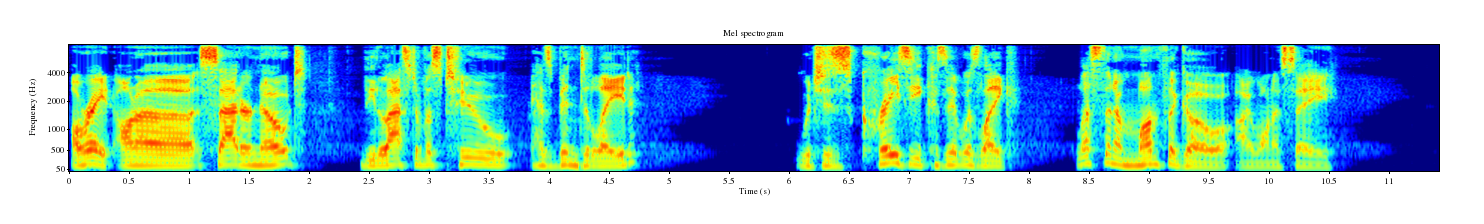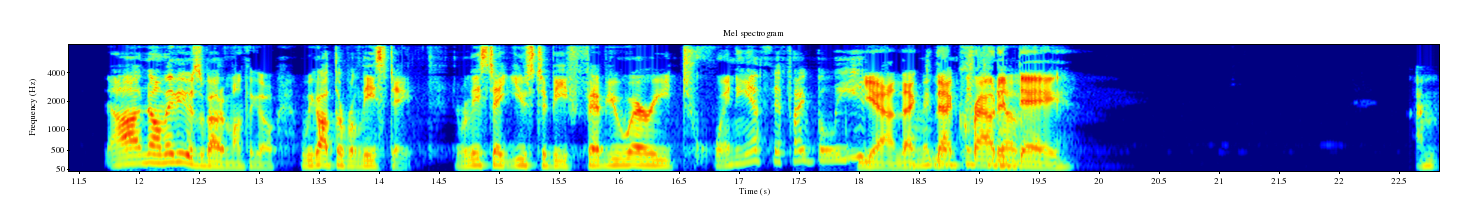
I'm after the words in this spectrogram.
All right. On a sadder note, The Last of Us Two has been delayed, which is crazy because it was like less than a month ago. I want to say, uh, no, maybe it was about a month ago. We got the release date. The release date used to be February twentieth, if I believe. yeah, Or that I'm that crowded of- day. I'm,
